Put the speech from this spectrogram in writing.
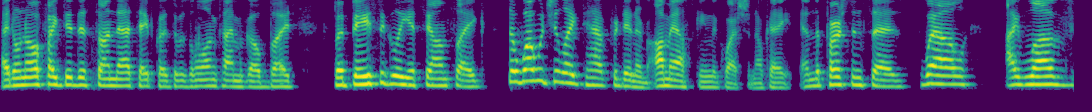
I don't know if I did this on that tape because it was a long time ago, but but basically it sounds like so what would you like to have for dinner? I'm asking the question, okay? And the person says, "Well, I love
